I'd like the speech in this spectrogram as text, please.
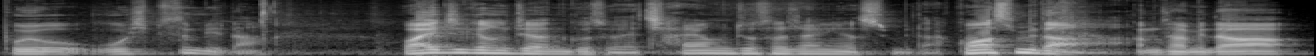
보고 싶습니다. YG 경제연구소의 차영주 소장이었습니다. 고맙습니다. 감사합니다.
